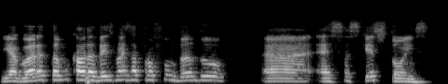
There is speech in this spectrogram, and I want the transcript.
E agora estamos cada vez mais aprofundando uh, essas questões.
